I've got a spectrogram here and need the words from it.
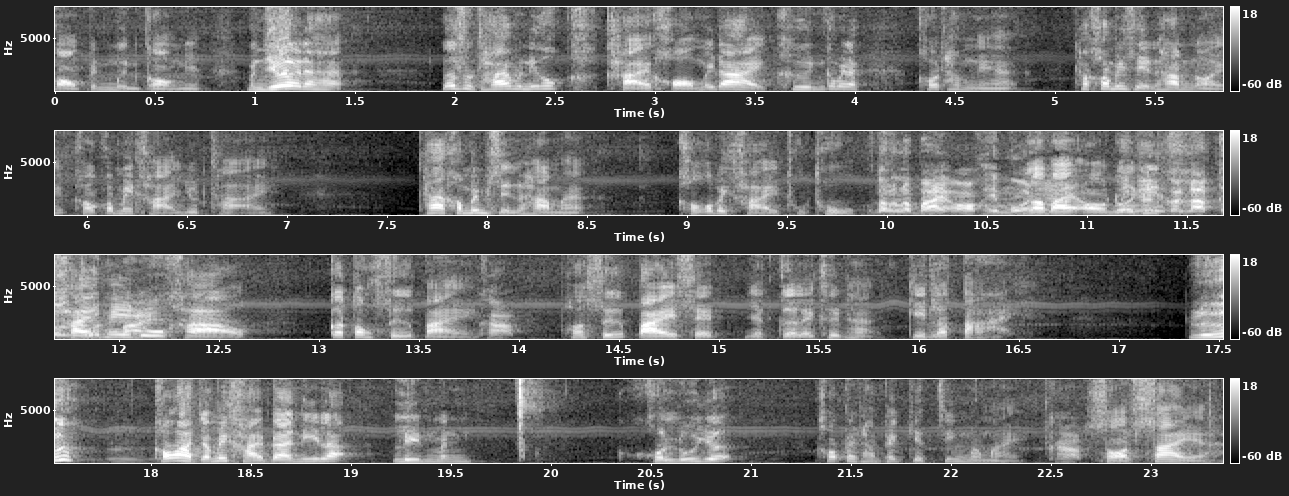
กล่องเป็นหมื่นกล่องเนี่ยมันเยอะนะฮะ แล้วสุดท้ายวันนี้เขาขายของไม่ได้ คืนก็ไม่ได้เขาทำไงฮะถ้าเขามีศีลธรรมหน่อยเขาก็ไม่ขายหยุดขาย ถ้าเขาไม่มีศีลธรรมฮะเขาก็ไปขายถูกต้องระบายออกให้หมดๆระบายออกโดยที่ไม่งั้นก็รับต้นใครทุนไม่ปดูข่าวก็ต้องซื้อไป ครับ พอซื้อไปเสร็จอย่าเกิดอะไรขึ้นฮะกินแล้วตาย หรืออเขาอาจจะไม่ขายแบรนด์นี้ละลินมัน คนรู้เยอะ เขาไปทำแพคเกจจิ้งมาใหม่ ครับสอดไส้อะ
